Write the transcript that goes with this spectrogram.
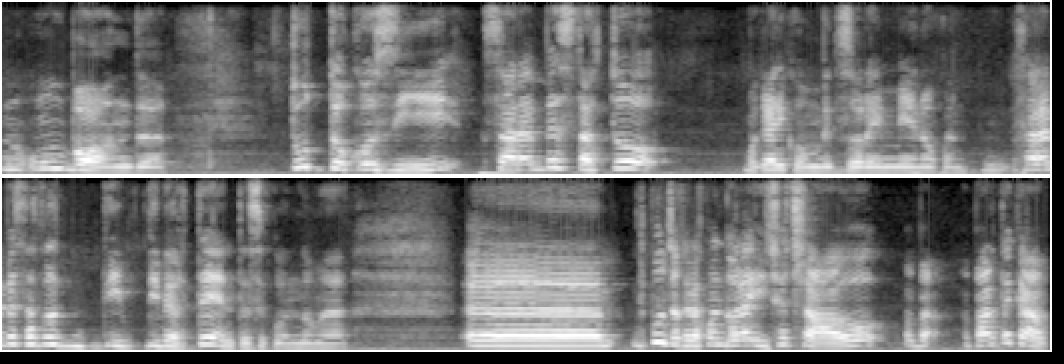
un Bond tutto così sarebbe stato magari con mezz'ora in meno sarebbe stato di- divertente secondo me Eh, il punto è che da quando lei dice ciao, vabbè, a parte che ha,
